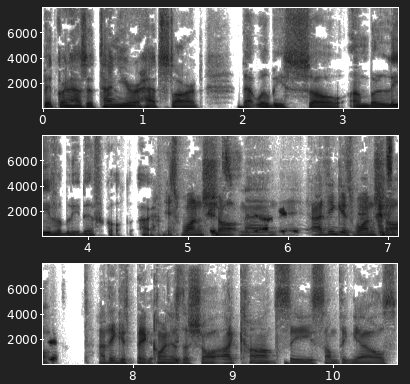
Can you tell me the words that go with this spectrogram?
Bitcoin has a ten year head start. That will be so unbelievably difficult. It's one shot, man. Yeah. I think it's one shot. I think it's Bitcoin as the shot. I can't see something else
